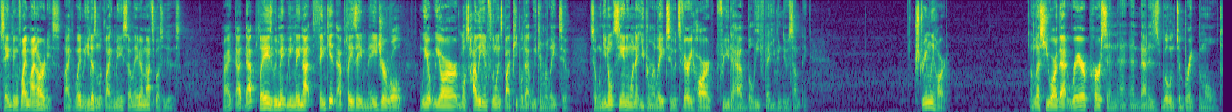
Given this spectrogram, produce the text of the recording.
Same thing with like minorities. Like, wait a minute, he doesn't look like me, so maybe I'm not supposed to do this. Right? That that plays. We may we may not think it. That plays a major role we are, we are most highly influenced by people that we can relate to. So when you don't see anyone that you can relate to, it's very hard for you to have belief that you can do something. Extremely hard. Unless you are that rare person and, and that is willing to break the mold.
